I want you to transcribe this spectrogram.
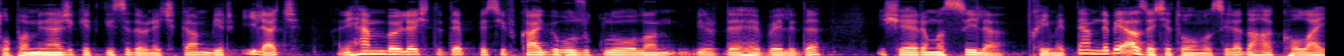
dopaminerjik etkisi de öne çıkan bir ilaç. Hani hem böyle işte depresif kaygı bozukluğu olan bir DHB'li de işe yaramasıyla kıymetli hem de beyaz reçete olmasıyla daha kolay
